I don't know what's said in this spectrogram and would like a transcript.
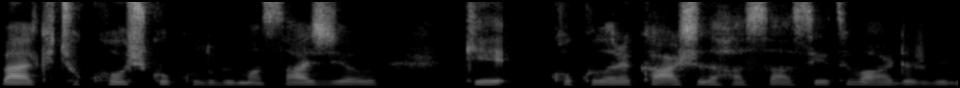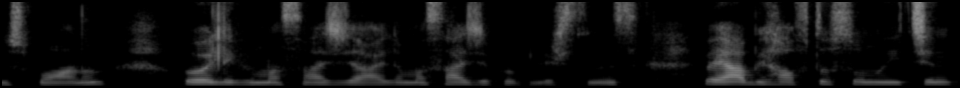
belki çok hoş kokulu bir masaj yağı ki kokulara karşı da hassasiyeti vardır Venüs boğanın. Böyle bir masaj yağıyla masaj yapabilirsiniz. Veya bir hafta sonu için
